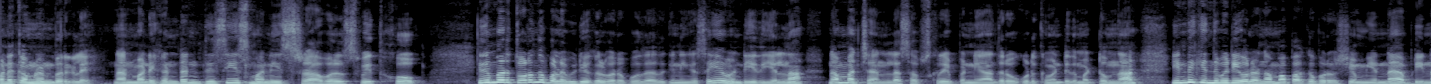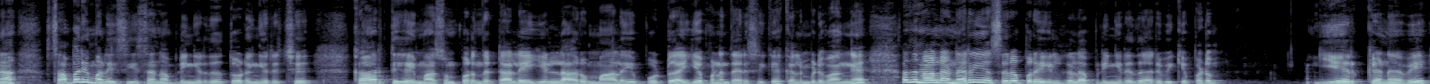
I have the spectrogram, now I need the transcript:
வணக்கம் நண்பர்களே. நான் Manikandan. This is Mani travels with hope இது மாதிரி தொடர்ந்து பல வீடியோக்கள் வரப்போது அதுக்கு நீங்கள் செய்ய வேண்டியது எல்லாம் நம்ம சேனலை சப்ஸ்கிரைப் பண்ணி ஆதரவு கொடுக்க வேண்டியது மட்டும்தான். இன்றைக்கி இந்த வீடியோவில் நம்ம பார்க்க போகிற விஷயம் என்ன அப்படின்னா சபரிமலை சீசன் அப்படிங்கிறது தொடங்கிருச்சு. கார்த்திகை மாதம் பிறந்துட்டாலே எல்லாரும் மாலையை போட்டு ஐயப்பனை தரிசிக்க கிளம்பிடுவாங்க. அதனால் நிறைய சிறப்பு ரயில்கள் அப்படிங்கிறது அறிவிக்கப்படும். ஏற்கனவே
